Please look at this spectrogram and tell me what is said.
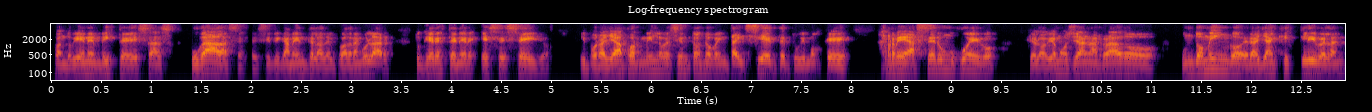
cuando vienen, viste, esas jugadas, específicamente la del cuadrangular, tú quieres tener ese sello. Y por allá, por 1997, tuvimos que rehacer un juego que lo habíamos ya narrado un domingo, era Yankees Cleveland,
